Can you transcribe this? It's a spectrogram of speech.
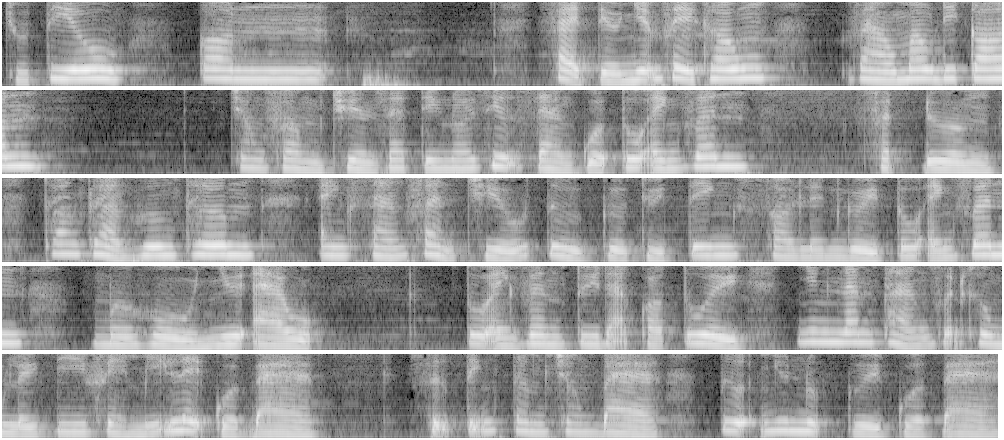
Chú Tiêu, con... Phải tiểu nhiễm về không? Vào mau đi con. Trong phòng truyền ra tiếng nói dịu dàng của Tô Ánh Vân. Phật đường, thoang thoảng hương thơm, ánh sáng phản chiếu từ cửa thủy tinh soi lên người Tô Ánh Vân, mơ hồ như ảo. Tô Ánh Vân tuy đã có tuổi, nhưng năm tháng vẫn không lấy đi vẻ mỹ lệ của bà. Sự tĩnh tâm trong bà, tựa như nụ cười của bà,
